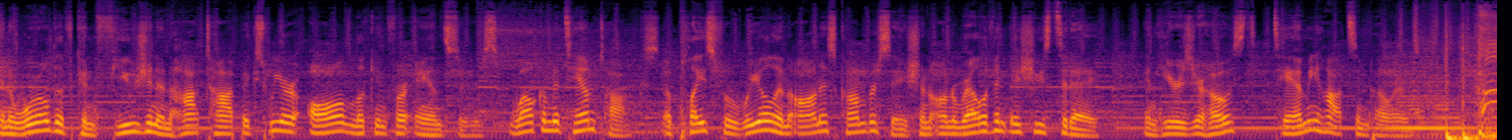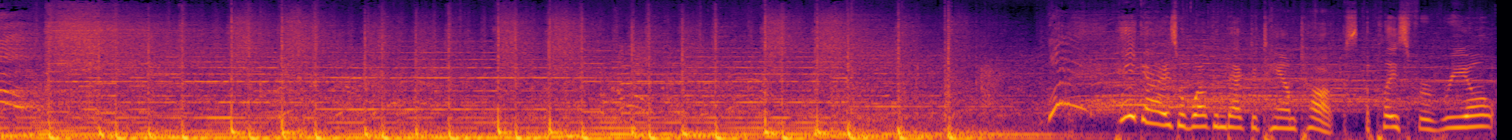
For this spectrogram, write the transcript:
In a world of confusion and hot topics, we are all looking for answers. Welcome to Tam Talks, a place for real and honest conversation on relevant issues today. And here's your host, Tammy Hotsenpiller. Hey guys, welcome back to Tam Talks, a place for real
